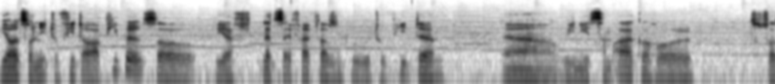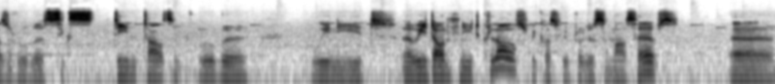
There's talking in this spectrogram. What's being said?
we also need to feed our people, so we have, let's say, 5,000 ruble to feed them. Uh, we need some alcohol, 2,000 rubles, 16,000 ruble. We need, uh, we don't need clothes because we produce them ourselves. Uh,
